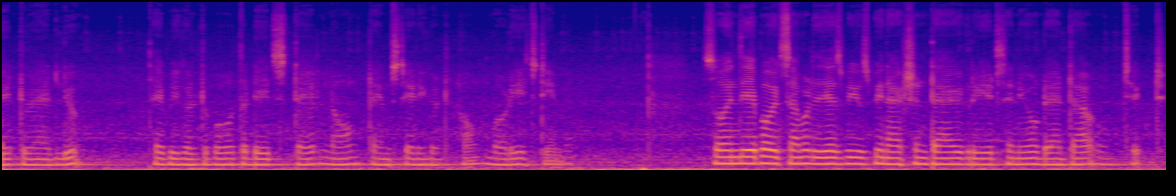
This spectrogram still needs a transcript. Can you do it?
date value type equal to both the date style long time style equal to long body HTML so in the above example, the JSP useBean action tag creates a new data object,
